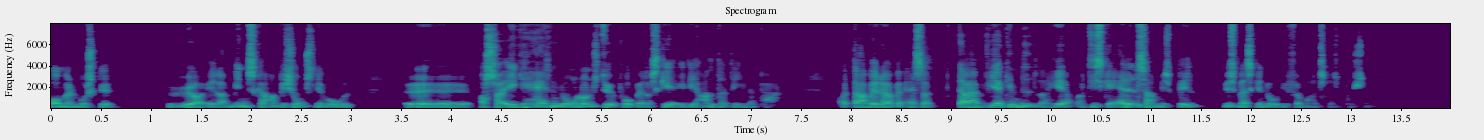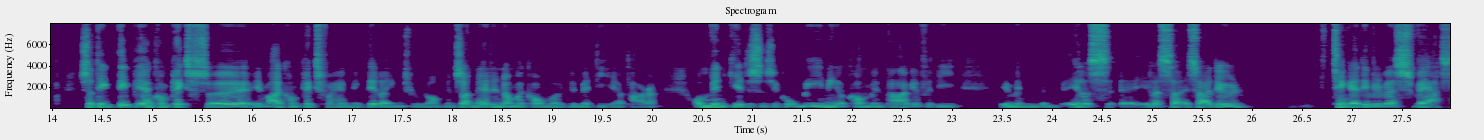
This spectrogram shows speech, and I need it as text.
hvor man måske øger eller mindsker ambitionsniveauet, øh, og så ikke have nogenlunde styr på, hvad der sker i de andre dele af pakken. Og der, vil der, altså, der er virkemidler her, og de skal alle sammen i spil, hvis man skal nå de 55 procent. Så det, det bliver en, kompleks, øh, en meget kompleks forhandling, det er der ingen tvivl om. Men sådan er det, når man kommer med de her pakker. Omvendt giver det sådan set god mening at komme med en pakke, fordi jamen, ellers, ellers så, så er det jo, tænker jeg, det vil være svært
